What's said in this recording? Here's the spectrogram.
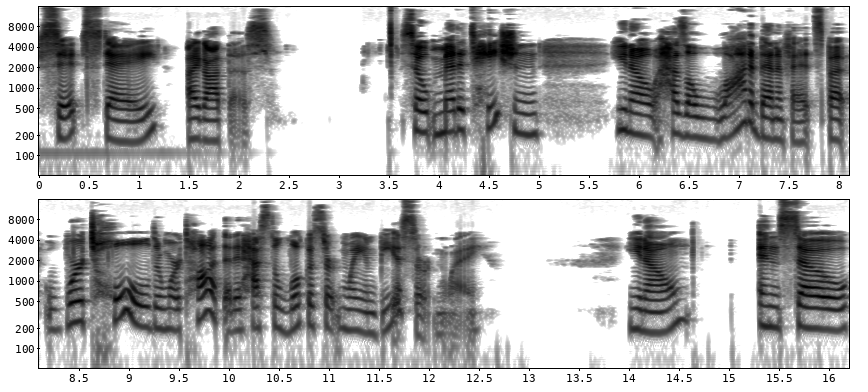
Sit stay. I got this. So meditation, you know, has a lot of benefits, but we're told and we're taught that it has to look a certain way and be a certain way. You know, And so,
